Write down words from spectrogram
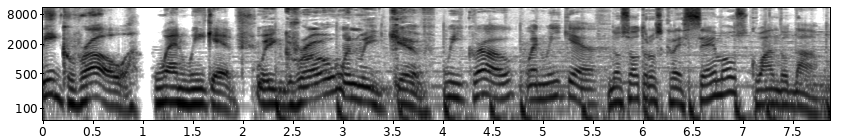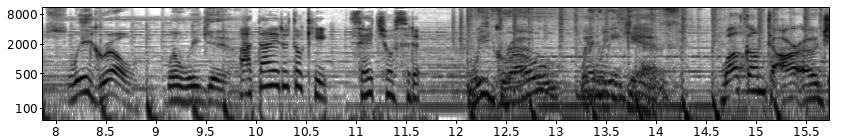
We grow when we give. We grow when we give. We grow when we give. Nosotros crecemos cuando damos. We grow when we give. 与えるとき成長する We grow When we give. Welcome to ROG,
